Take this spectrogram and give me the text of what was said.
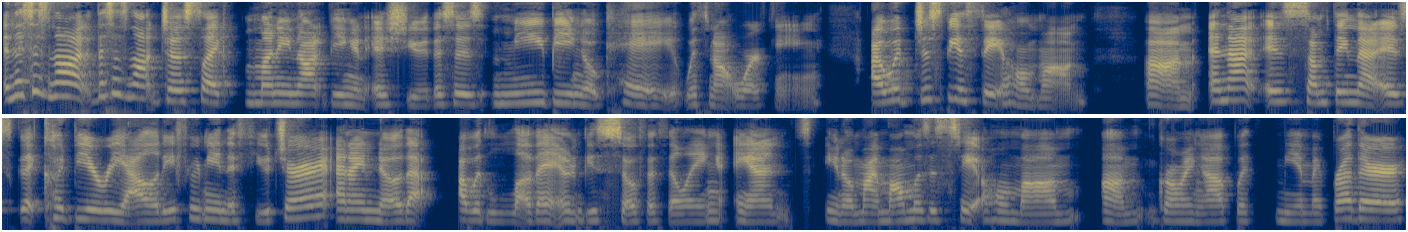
and this is not this is not just like money not being an issue. This is me being okay with not working. I would just be a stay-at-home mom. Um, and that is something that is that could be a reality for me in the future. And i know that i would love it and be so fulfilling. And you know my mom was a stay-at-home mom um, growing up with me and my brother.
